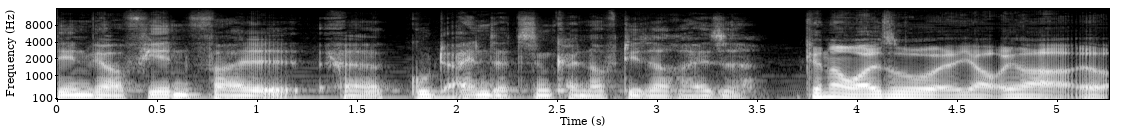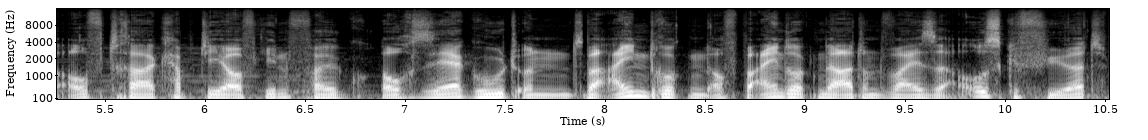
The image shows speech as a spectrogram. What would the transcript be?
den wir auf jeden Fall äh, gut einsetzen können auf dieser Reise. Genau, also äh, ja, euer äh, Auftrag habt ihr auf jeden Fall auch sehr gut und beeindruckend, auf beeindruckende Art und Weise ausgeführt.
